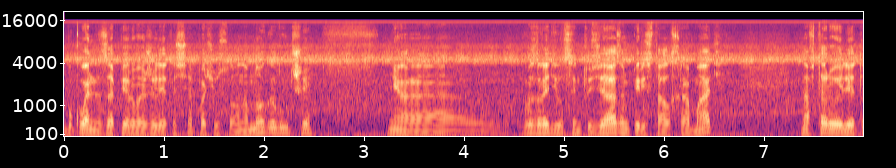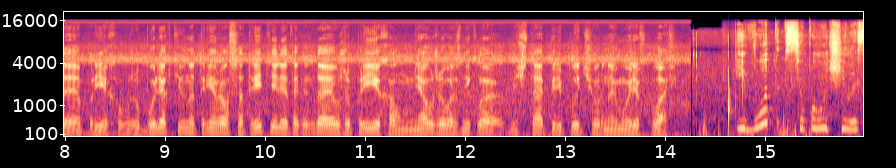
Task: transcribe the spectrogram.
буквально за первое же лето себя почувствовал намного лучше. У меня э, возродился энтузиазм, перестал хромать. На второе лето я приехал, уже более активно тренировался. А третье лето, когда я уже приехал, у меня уже возникла мечта переплыть Черное море вплавь. И вот все получилось.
